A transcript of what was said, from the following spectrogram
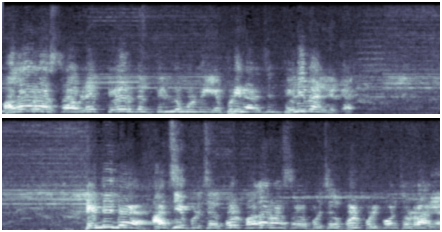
மகாராஷ்டிராவிலே தேர்தல் தில்லுமுள்ளு எப்படி நடந்துச்சுன்னு தெளிவா எழுதியிருக்காரு. டெல்லியில ஆட்சியை பிடிச்சது போல் மகாராஷ்டிராவை பிடிச்சது போல் பிடிப்போம்னு சொல்றாங்க.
